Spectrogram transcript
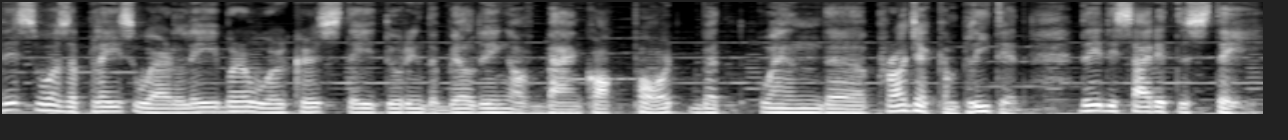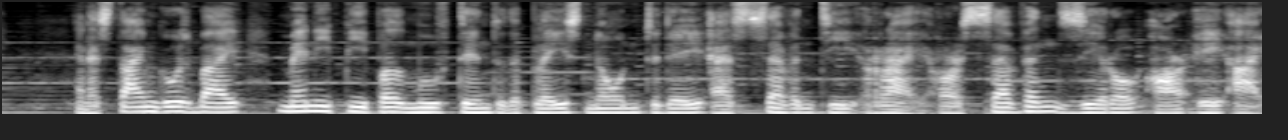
this was a place where labor workers stayed during the building of Bangkok port, but when the project completed, they decided to stay. And as time goes by, many people moved into the place known today as 70 Rai or 70 RAI.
